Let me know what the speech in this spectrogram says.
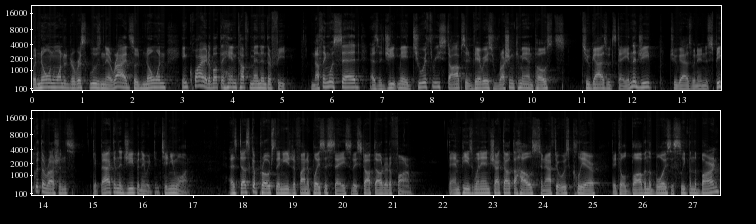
but no one wanted to risk losing their ride, so no one inquired about the handcuffed men and their feet. Nothing was said as the Jeep made two or three stops at various Russian command posts. Two guys would stay in the Jeep, two guys went in to speak with the Russians, get back in the Jeep, and they would continue on. As dusk approached, they needed to find a place to stay, so they stopped out at a farm. The MPs went in, checked out the house, and after it was clear, they told Bob and the boys to sleep in the barn.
